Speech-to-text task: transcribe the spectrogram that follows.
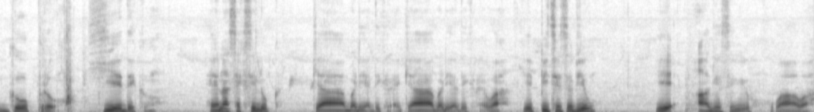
गोप्रो ये देखो। है ना सेक्सी लुक क्या बढ़िया दिख रहा है, क्या बढ़िया दिख रहा है। वाह, ये पीछे से व्यू ये आगे से व्यू वाह वाह।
